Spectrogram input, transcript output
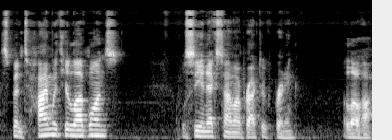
spend time with your loved ones. We'll see you next time on Practical Printing. Aloha.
